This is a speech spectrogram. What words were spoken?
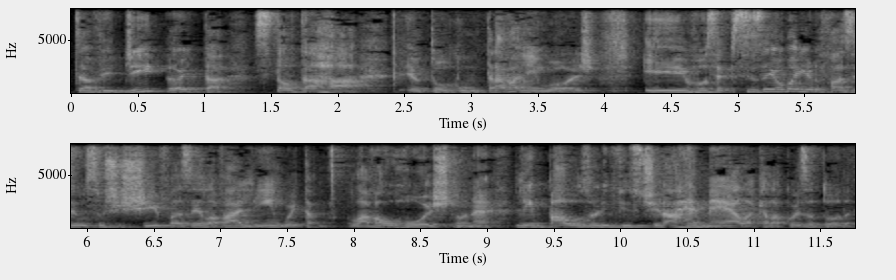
Tavidi, eita, Staltaha. Eu tô com um trava-língua hoje. E você precisa ir ao banheiro fazer o seu xixi, fazer, lavar a língua, e lavar o rosto, né? Limpar os orifícios, tirar a remela, aquela coisa toda.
